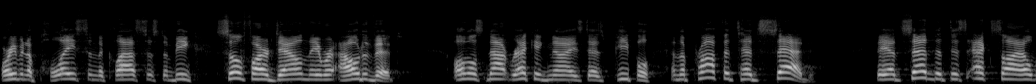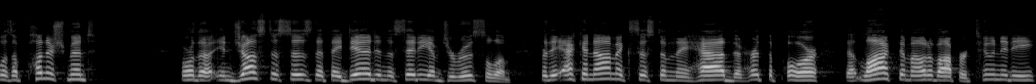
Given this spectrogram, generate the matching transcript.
or even a place in the class system, being so far down they were out of it, almost not recognized as people. And the prophets had said, they had said that this exile was a punishment for the injustices that they did in the city of Jerusalem, for the economic system they had that hurt the poor, that locked them out of opportunity.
